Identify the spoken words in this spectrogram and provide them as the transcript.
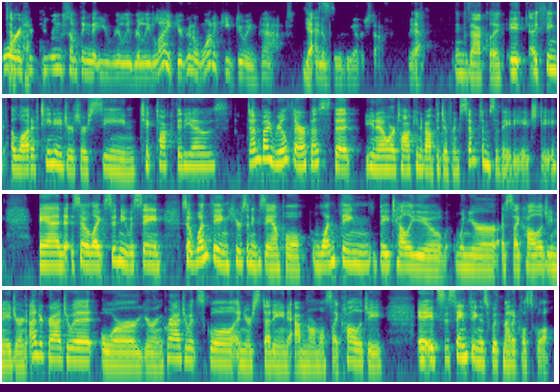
or definitely. if you're doing something that you really really like you're going to want to keep doing that yes. and avoid the other stuff yeah. yeah exactly it i think a lot of teenagers are seeing tiktok videos done by real therapists that you know are talking about the different symptoms of ADHD. And so like Sydney was saying, so one thing, here's an example. One thing they tell you when you're a psychology major in undergraduate or you're in graduate school and you're studying abnormal psychology, it's the same thing as with medical school.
